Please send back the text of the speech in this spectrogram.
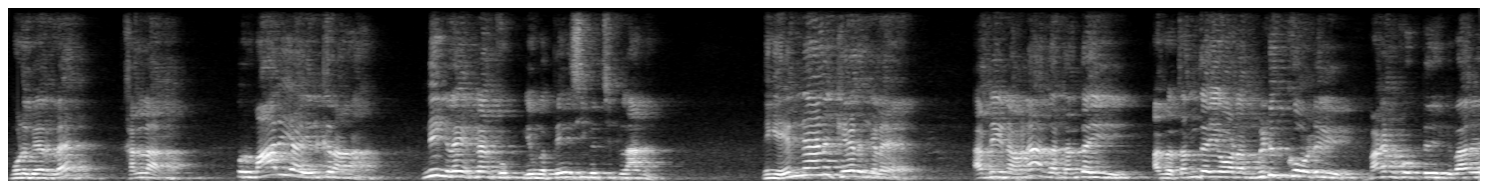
மூணு பேர்ல ஹல்லார் ஒரு மாரியா இருக்கிறான்? நீங்களே என்ன கூப் இவங்க பேசி வச்சுக்கலான்னு. நீங்க என்னன்னு கேளுங்களேன். அப்படின்னவன அந்த தந்தை அந்த தந்தையோட மிடுக்கோடு மகனை கூப்பிட்டு இங்கே பாரு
